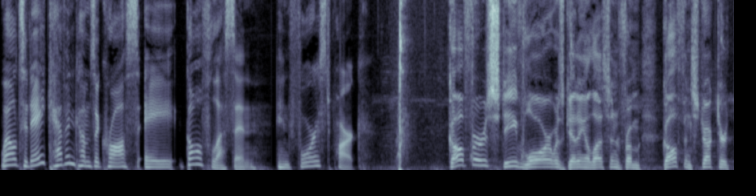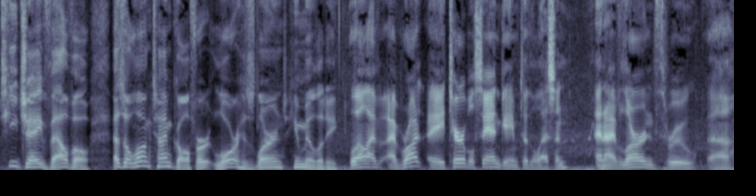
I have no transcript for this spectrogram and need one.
Well, today Kevin comes across a golf lesson in Forest Park. Golfer Steve Lohr was getting a lesson from golf instructor TJ Valvo. As a longtime golfer, Lohr has learned humility. Well, I've, I brought a terrible sand game to the lesson and I've learned through uh,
